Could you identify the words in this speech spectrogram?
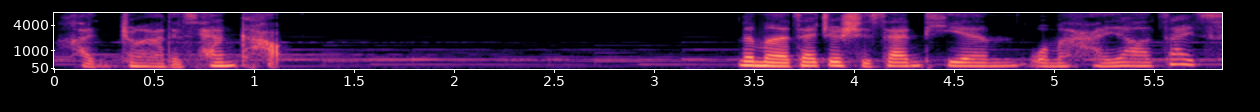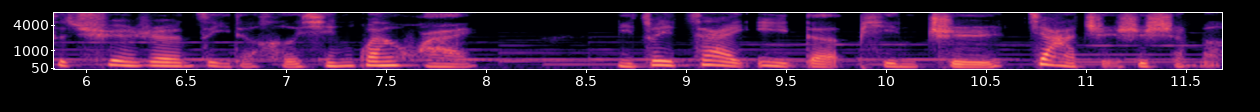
很重要的参考。那么在这十三天，我们还要再次确认自己的核心关怀，你最在意的品质价值是什么？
